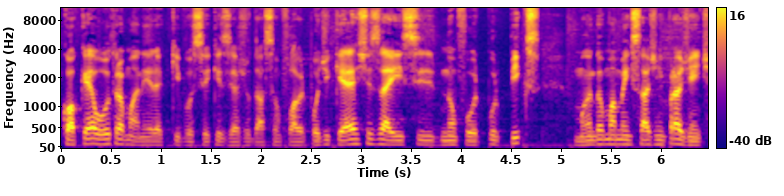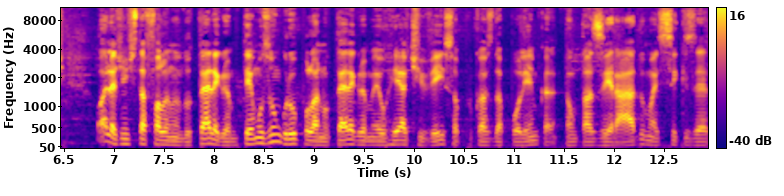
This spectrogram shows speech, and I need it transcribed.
Qualquer outra maneira que você quiser ajudar Sunflower Podcasts, aí se não for por Pix, manda uma mensagem pra gente. Olha, a gente tá falando do Telegram, temos um grupo lá no Telegram, eu reativei só por causa da polêmica, então tá zerado, mas se quiser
